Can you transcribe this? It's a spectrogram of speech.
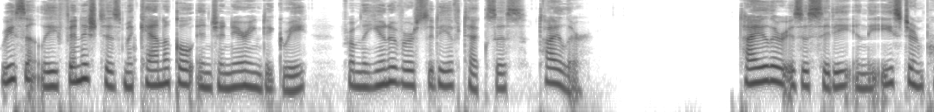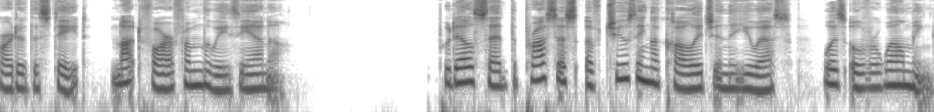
recently finished his mechanical engineering degree from the University of Texas, Tyler. Tyler is a city in the eastern part of the state, not far from Louisiana. Pudel said the process of choosing a college in the U.S. was overwhelming.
